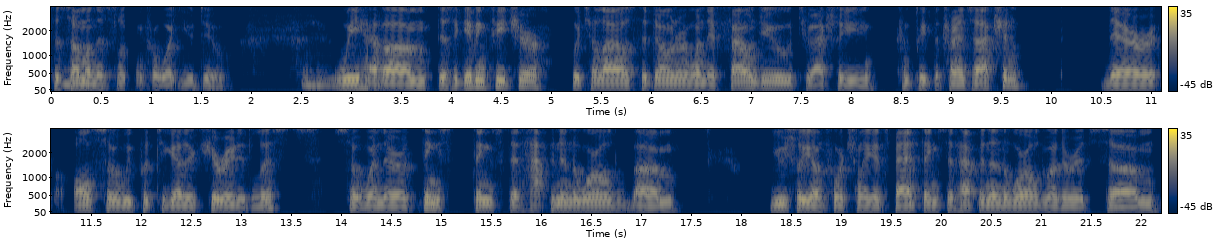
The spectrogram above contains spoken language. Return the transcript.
to mm-hmm. someone that's looking for what you do. Mm-hmm. We have um there's a giving feature which allows the donor, when they've found you, to actually complete the transaction. There also we put together curated lists. So when there are things things that happen in the world, um, usually unfortunately it's bad things that happen in the world, whether it's um,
